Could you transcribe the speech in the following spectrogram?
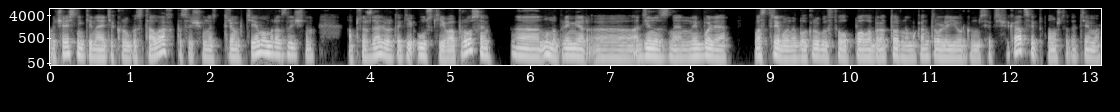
участники на этих круглых столах, посвященных трем темам различным, обсуждали уже такие узкие вопросы. А, ну, например, э, один из, наверное, наиболее востребованных был круглый стол по лабораторному контролю и органам сертификации, потому что эта тема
